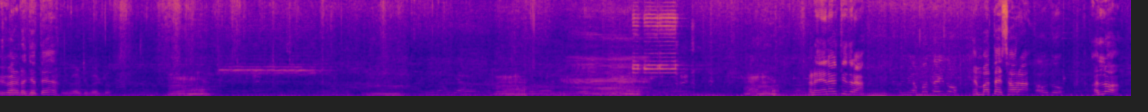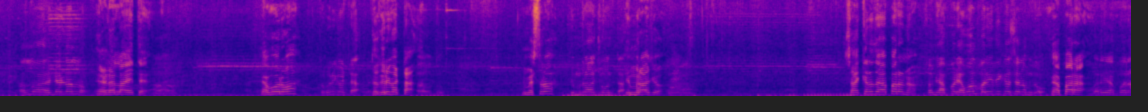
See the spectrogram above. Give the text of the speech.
ವಿವರಣ ಜೊತೆ ಡಿವೆಲ್ಡ್ ಡಿವೆಲ್ಡು ಅಣ್ಣ ಏನು ಹೇಳ್ತಿದ್ರಾ ಎಂಬತ್ತೈದು. ಎಂಬತ್ತೈದು ಸಾವಿರ? ಹೌದು. ಅಲ್ಲೋ? ಅಲ್ಲೂ ಎರಡೆರಡಲ್ಲೂ. ಎರಡೆಲ್ಲ ಐತೆ. ಯಾವೂರು? ತೊಗರಿಘಟ್ಟ. ತೊಗರಿಘಟ್ಟ. ಹೌದು. ನಿಮ್ಮ ಹೆಸರು? ತಿಮ್ರಾಜು ಅಂತ. ತಿಮ್ಮರಾಜು ಸಾಕಿರೋದು ವ್ಯಾಪಾರನ? ವ್ಯಾಪಾರ ಯಾವಾಗ ಸರ್ ನಮ್ದು. ವ್ಯಾಪಾರ? ಬರೀ ವ್ಯಾಪಾರ.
